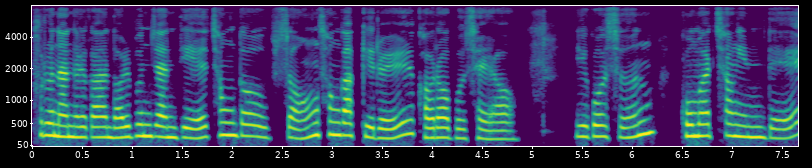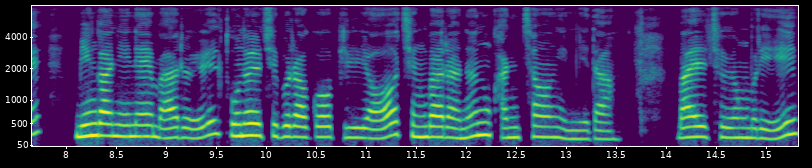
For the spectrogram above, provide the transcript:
푸른 하늘과 넓은 잔디에 청도 읍성 성곽길을 걸어보세요. 이곳은 고마청인데 민간인의 말을 돈을 지불하고 빌려 징발하는 관청입니다. 말 조형물이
